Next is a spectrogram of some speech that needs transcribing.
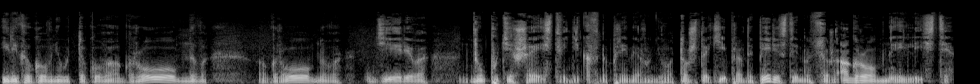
или какого-нибудь такого огромного, огромного дерева, ну, путешественников, например. У него тоже такие, правда, перистые, но все же огромные листья.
